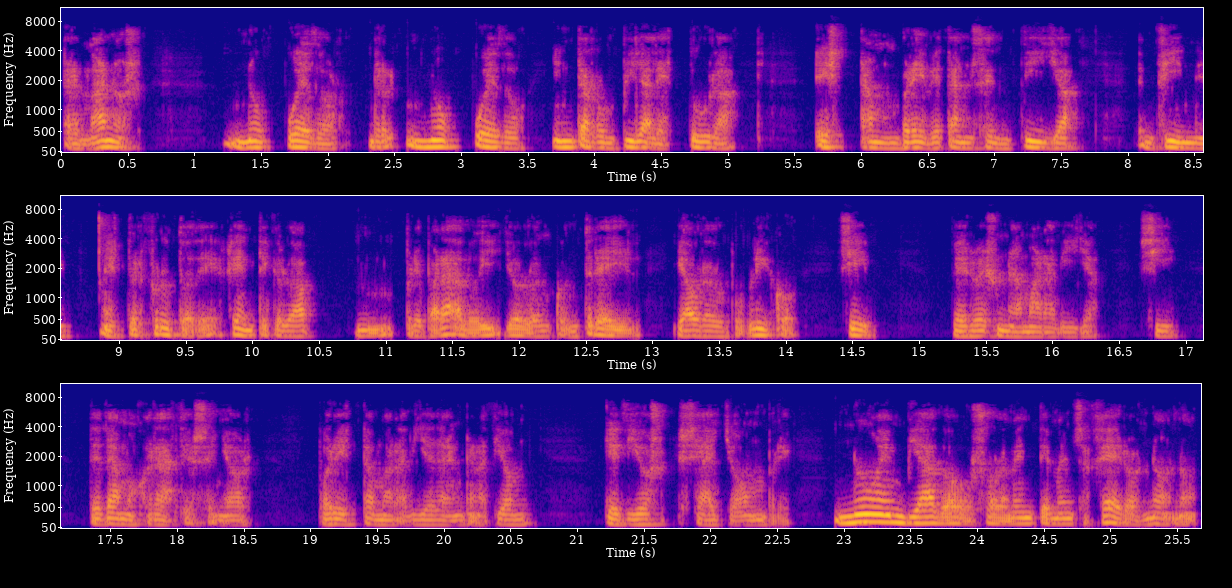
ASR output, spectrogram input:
Hermanos, no puedo, no puedo interrumpir la lectura. Es tan breve, tan sencilla. En fin, esto es fruto de gente que lo ha mm, preparado y yo lo encontré y, y ahora lo publico. Sí, pero es una maravilla. Sí, te damos gracias, Señor, por esta maravilla de la encarnación, que Dios se ha hecho hombre. No ha enviado solamente mensajeros, no, no,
